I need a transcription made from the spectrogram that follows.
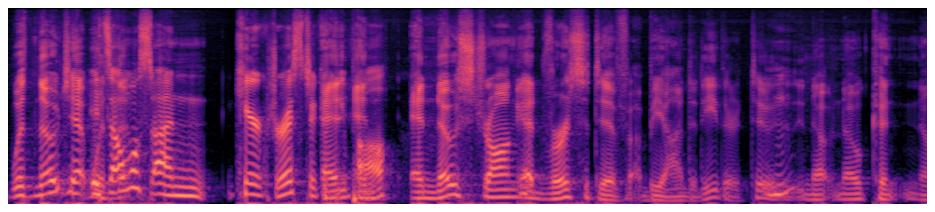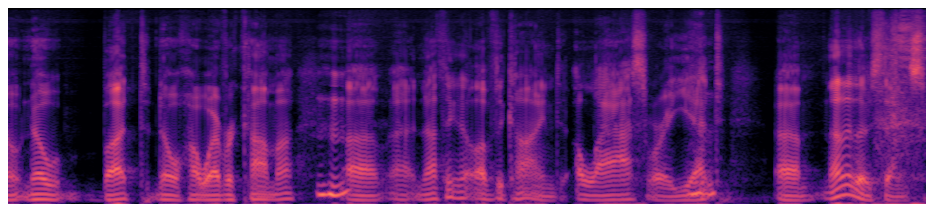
with no jab. It's with no- almost uncharacteristic of and, and, Paul. and no strong adversative beyond it either. Too Mm-hmm. no no con, no no but no however comma Mm-hmm. uh, uh, nothing of the kind. Alas or a yet. Um, none of those things.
